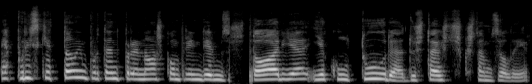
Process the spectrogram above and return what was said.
É por isso que é tão importante para nós compreendermos a história e a cultura dos textos que estamos a ler.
